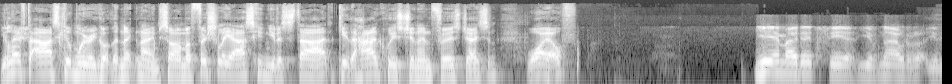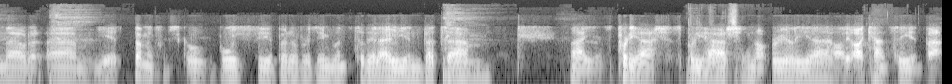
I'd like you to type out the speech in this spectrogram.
You'll have to ask him where he got the nickname. So I'm officially asking you to start. Get the hard question in first, Jason. Why Alf? Yeah, mate, that's fair. You've nailed it. You've nailed it. Um, yeah, it's something from school. The boys see a bit of resemblance to that alien, but um, uh, yeah, it's pretty harsh. It's pretty harsh. Not really. Uh, I, I, can't see it, but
